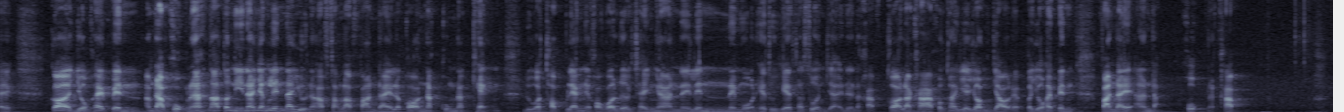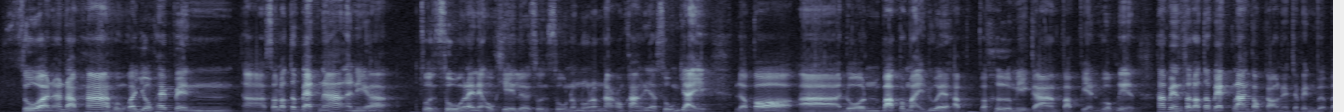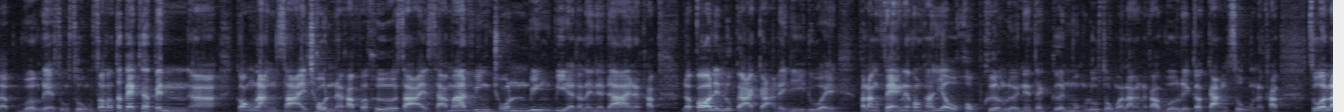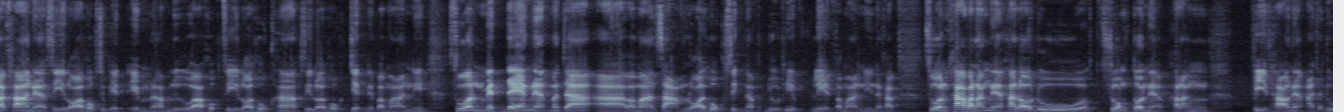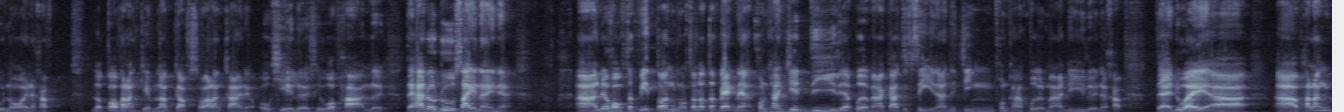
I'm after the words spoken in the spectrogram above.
ก็ยกให้เป็นอันดับ 6 นะณตอนนี้นะยังเล่นได้อยู่นะครับสำหรับฟานไดแล้วก็นักคุงนักแข่ง หรือว่าท็อปแรงเนี่ยเขาก็เลือกใช้งานในเล่นในโหมด head to head ซะส่วนใหญ่ด้วยนะครับก็ราคาค่อนข้างจะย่อมเยาเนี่ยก็ยกให้เป็นฟันไดอันดับ 6 นะครับ ส่วนอันดับ 5 ผมก็ยกให้เป็นอ่าสล็อตเตอร์แบ็กนะ อันนี้ก็ ส่วนสูงอะไรเนี่ยโอเคเลยส่วนสูงน้ำหนักน้ำหนักค่อนข้างที่จะสูงใหญ่ แล้วก็โดนบัฟมาใหม่ด้วยครับก็คือมีการปรับเปลี่ยนเวิร์กเรทถ้าเป็นสล็อตเตอร์แบ็กร่างเก่าๆเนี่ยจะเป็นแบบแบบเวิร์กเรทสูงๆสล็อตเตอร์แบ็กจะเป็นกองหลังสายชนนะครับก็คือสายสามารถวิ่งชนวิ่งเบียดอะไรเนี่ยได้นะครับแล้วก็เล่นลูกอากาศได้ดีด้วย พลังแฝงเนี่ยค่อนข้างที่จะโอครบเครื่องเลยเน้นแท็กเกิลหม่งลูกทรงพลังนะครับเวิร์กเรทก็กลางสูงนะครับส่วนราคาเนี่ย 461M นะครับหรือว่า 465 467เนี่ยประมาณนี้ ส่วนเม็ดแดงเนี่ยมันจะประมาณ 360นะอยู่ที่เรทประมาณนี้นะครับ ส่วนค่าพลังเนี่ยถ้าเราดูช่วงต้นเนี่ยพลังฝีเท้าเนี่ยอาจจะดูน้อยนะครับแล้วก็พลังเกมรับกับสภาพร่างกายเนี่ยโอเคเลยถือว่าผ่านเลย แต่ถ้าเราดูไส้ในเนี่ยเรื่องของสปีดต้นของสล็อตเตอร์แบ็กเนี่ยค่อนข้างที่จะดีเลยเปิดมา 94 นะ จริงๆ ค่อนข้างเปิดมาดีเลยนะครับ แต่ด้วยพลัง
